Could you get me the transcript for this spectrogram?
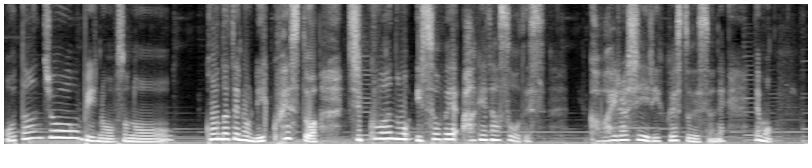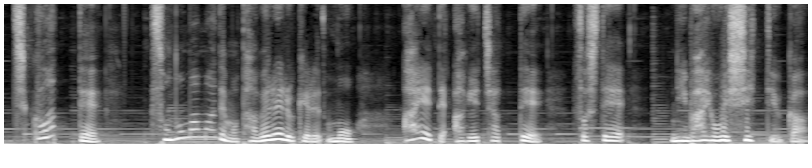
お誕生日のその献立のリクエストはちくわの磯辺揚げだそうです。可愛らしいリクエストですよね。でもちくわってそのままでも食べれるけれどもあえて揚げちゃってそして2倍美味しいっていうか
